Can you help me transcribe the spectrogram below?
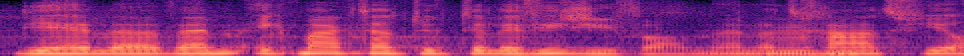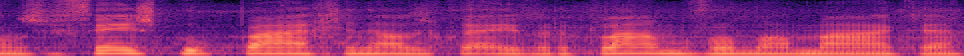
Die hele, wij, ik maak daar natuurlijk televisie van. En dat Mhm. gaat via onze Facebookpagina, als ik daar even reclame voor mag maken.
